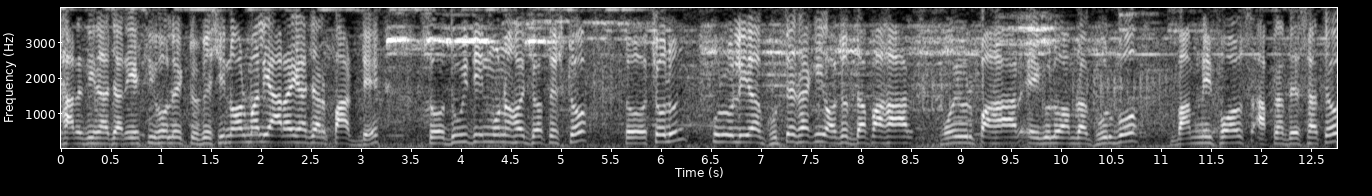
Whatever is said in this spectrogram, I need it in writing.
সাড়ে তিন হাজার, এসি হলে একটু বেশি। নর্মালি আড়াই হাজার পার ডে সো দুই দিন মনে হয় যথেষ্ট। তো চলুন পুরুলিয়া ঘুরতে থাকি, অযোধ্যা পাহাড়, ময়ূর পাহাড়, এগুলো আমরা ঘুরবো। বামনি ফলস আপনাদের সাথেও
